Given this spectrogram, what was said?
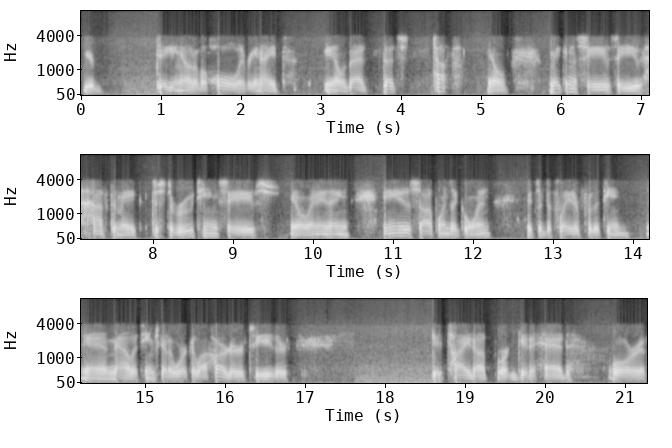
you're digging out of a hole every night. You know that that's tough. You know, making the saves that you have to make, just the routine saves. You know, anything, any of the soft ones that go in, it's a deflator for the team. And now the team's got to work a lot harder to either get tied up or get ahead, or if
